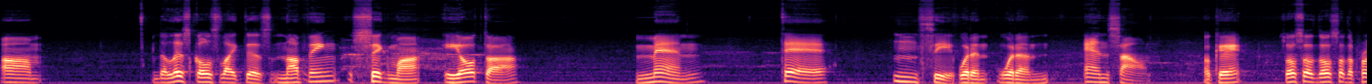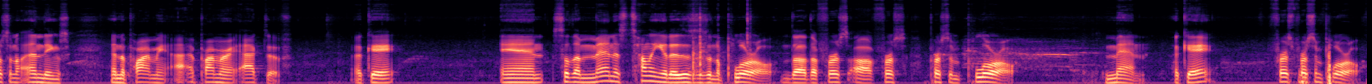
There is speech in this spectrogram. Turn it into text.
um, the list goes like this: nothing, sigma, iota, men, te, nsi, with an with an n sound. Okay, so those are, those are the personal endings in the primary primary active. Okay, and so the men is telling you that this is in the plural, the the first uh first person plural, men. Okay, first person plural.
